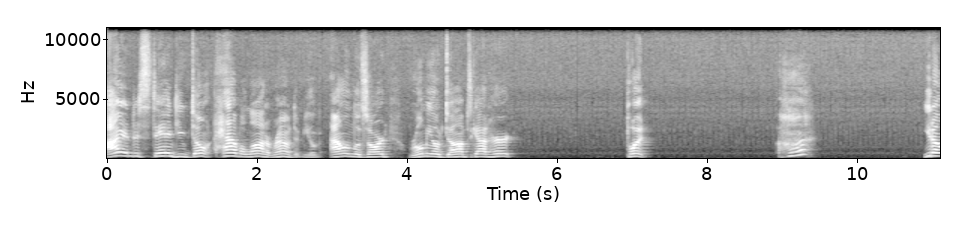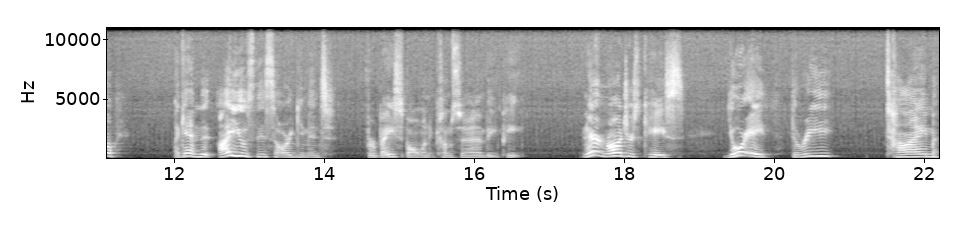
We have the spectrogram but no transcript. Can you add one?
I understand you don't have a lot around him. You have Allen Lazard, Romeo Doubs got hurt. But, huh? You know, again, I use this argument for baseball when it comes to an MVP. In Aaron Rodgers' case, you're a three time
